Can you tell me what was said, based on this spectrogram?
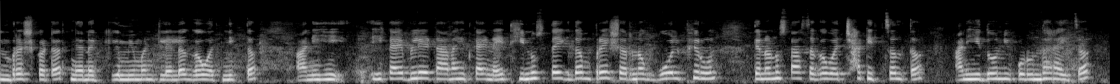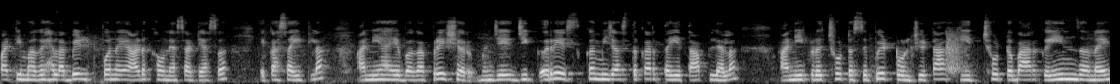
ब्रश कटर ज्यानं की मी म्हटलेलं गवत निघतं. आणि ही ही काय ब्लेड नाहीत काय नाहीत. ही नुसतं एकदम प्रेशरनं गोल फिरून त्यानं नुसतं असं गवत छाटीत चलतं आणि ही दोन्हीकडून धरायचं. पाठीमागं ह्याला बेल्ट पण आहे अडकवण्यासाठी असं एका साईडला आणि आहे बघा प्रेशर म्हणजे जी रेस कमी जास्त करता येतं आपल्याला. आणि इकडं छोटंसं पेट्रोलची टाकी छोटं बारकं इंजन आहे.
